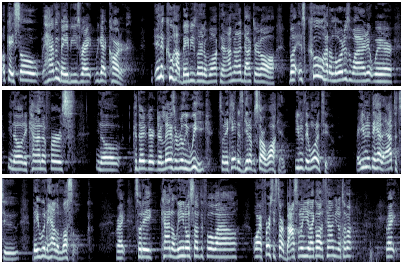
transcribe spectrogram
okay, so having babies, right? We got Carter. Isn't it cool how babies learn to walk now? I'm not a doctor at all, but it's cool how the Lord has wired it where, you know, they kind of first, you know, because their, their, legs are really weak, so they can't just get up and start walking, even if they wanted to. Right? Even if they had the aptitude, they wouldn't have the muscle. Right? So they kind of lean on something for a while, or at first they start bouncing on you like all the time, you know what I'm talking about? Right?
